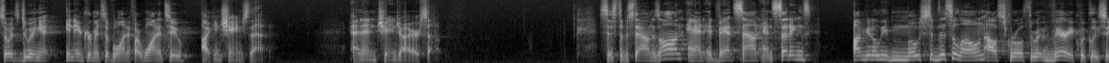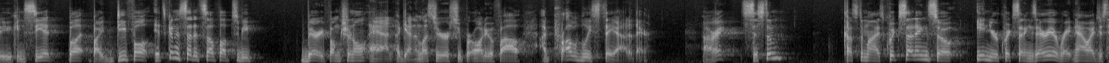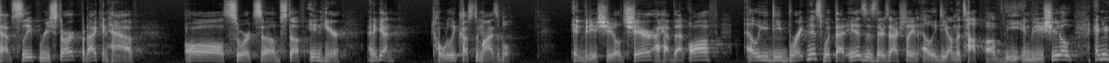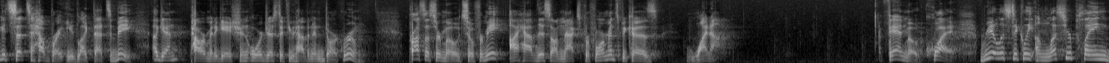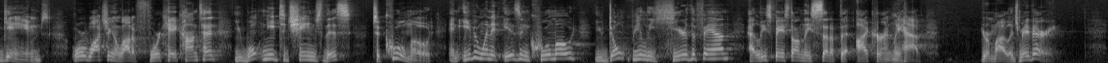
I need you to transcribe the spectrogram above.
So it's doing it in increments of one. If I wanted to, I can change that. And then change IR setup. System sound is on and advanced sound and settings. I'm gonna leave most of this alone. I'll scroll through it very quickly so you can see it, but by default, it's gonna set itself up to be very functional. And again, unless you're a super audiophile, I'd probably stay out of there. All right, system, customize quick settings. So in your quick settings area, right now I just have sleep, restart, but I can have all sorts of stuff in here. And again, totally customizable. NVIDIA Shield Share, I have that off. LED brightness, what that is, is there's actually an LED on the top of the NVIDIA Shield, and you get set to how bright you'd like that to be. Again, power mitigation, or just if you have it in a dark room. Processor mode, so for me, I have this on max performance because why not? Fan mode, quiet. Realistically, unless you're playing games or watching a lot of 4K content, you won't need to change this to cool mode. And even when it is in cool mode, you don't really hear the fan, at least based on the setup that I currently have. Your mileage may vary.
